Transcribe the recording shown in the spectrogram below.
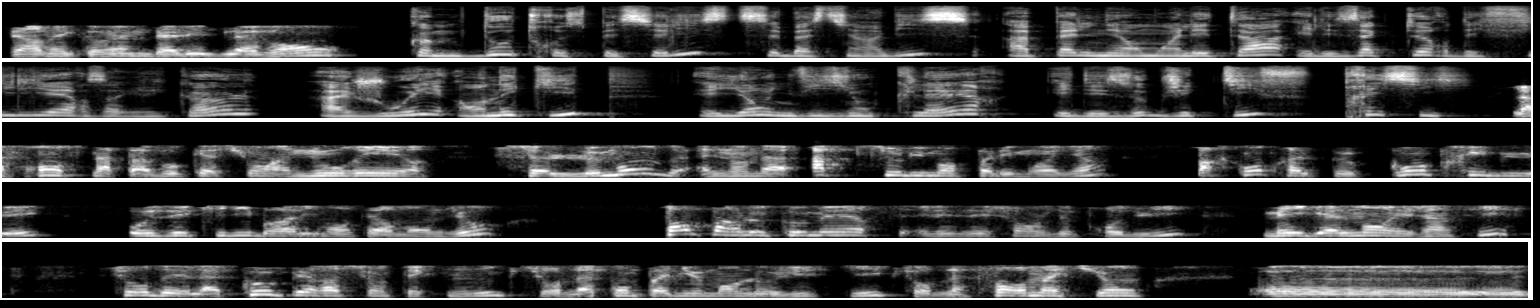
permet quand même d'aller de l'avant. Comme d'autres spécialistes, Sébastien Abyss appelle néanmoins l'État et les acteurs des filières agricoles à jouer en équipe, ayant une vision claire et des objectifs précis. La France n'a pas vocation à nourrir seul le monde, elle n'en a absolument pas les moyens. Par contre, elle peut contribuer aux équilibres alimentaires mondiaux, tant par le commerce et les échanges de produits, mais également, et j'insiste, sur de la coopération technique, sur de l'accompagnement logistique, sur de la formation euh,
